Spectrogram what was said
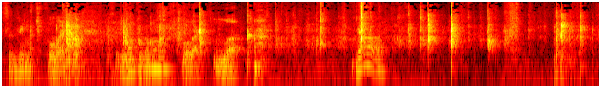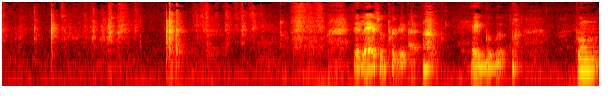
So they're much fuller. So they won't give a more fuller look. Y'all. That lash was pretty like, hey boo boo. Boom,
